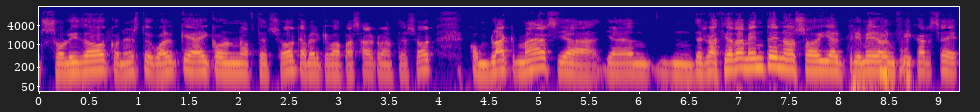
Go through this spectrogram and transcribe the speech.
sólido con esto, igual que hay con Aftershock, a ver qué va a pasar con Aftershock. Con Black Mass ya, ya desgraciadamente no soy el primero en fijarse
